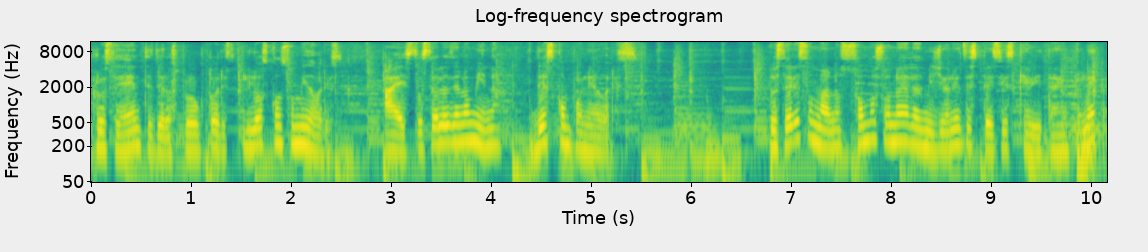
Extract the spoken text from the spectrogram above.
procedentes de los productores y los consumidores, a estos se les denomina descomponedores. Los seres humanos somos una de las millones de especies que habitan el planeta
